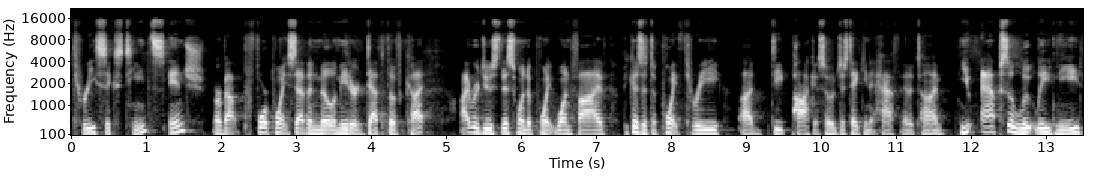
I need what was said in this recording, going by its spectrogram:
3 16ths inch or about 4.7 millimeter depth of cut. I reduced this one to 0.15 because it's a 0.3 uh, deep pocket, so just taking it half at a time. You absolutely need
